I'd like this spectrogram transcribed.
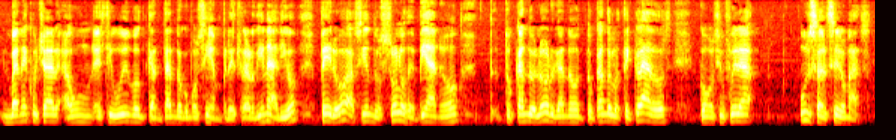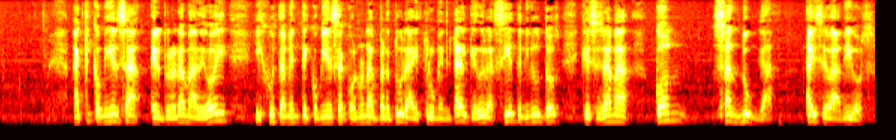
van a escuchar a un Steve Winwood cantando como siempre, extraordinario, pero haciendo solos de piano, tocando el órgano, tocando los teclados, como si fuera un salsero más. Aquí comienza el programa de hoy y justamente comienza con una apertura instrumental que dura siete minutos que se llama Con Sandunga. Ahí se va, amigos.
